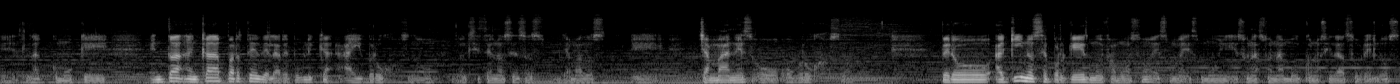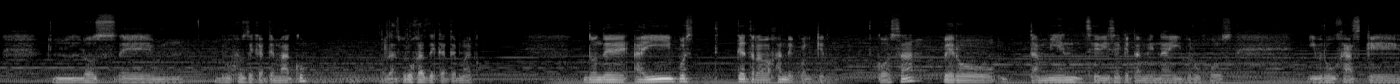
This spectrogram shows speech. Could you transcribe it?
es como que en, en, cada parte de la república hay brujos no, no existen los esos llamados eh, chamanes o, brujos pero aquí no sé por qué es muy famoso es, es, muy, es una zona muy conocida sobre los, los em, brujos de Catemaco las brujas de Catemaco, donde ahí pues te trabajan de cualquier cosa, pero también se dice que también hay brujos y brujas que,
